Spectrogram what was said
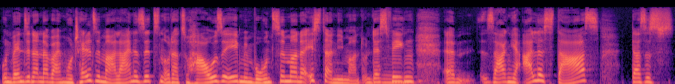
und wenn sie dann da im Hotelzimmer alleine sitzen oder zu Hause eben im Wohnzimmer, da ist da niemand und deswegen mhm. Ähm, sagen ja alle Stars, dass es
